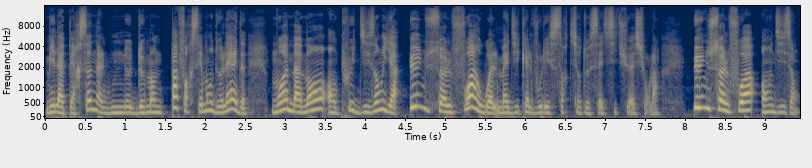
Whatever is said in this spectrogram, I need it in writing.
mais la personne elle ne demande pas forcément de l'aide. Moi, maman, en plus de dix ans, il y a une seule fois où elle m'a dit qu'elle voulait sortir de cette situation-là une seule fois en dix ans.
